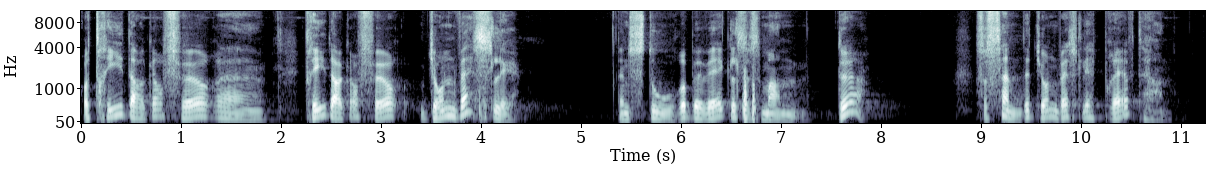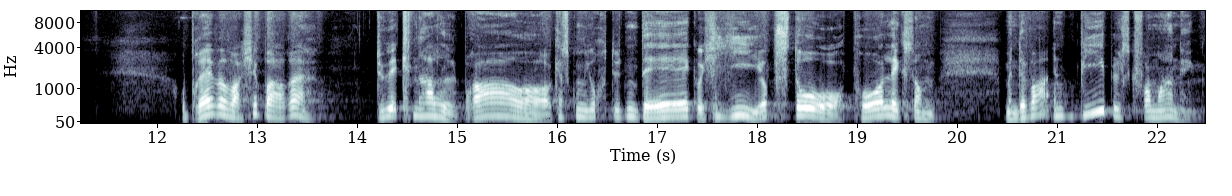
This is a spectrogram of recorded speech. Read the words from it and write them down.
Og tre dager før, eh, tre dager før John Wesley, den store bevegelsesmannen, død, så sendte John Wesley et brev til han. Og Brevet var ikke bare 'Du er knallbra', og 'Hva skulle vi gjort uten deg?' og 'Ikke gi opp, stå på', liksom. Men det var en bibelsk formaning.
